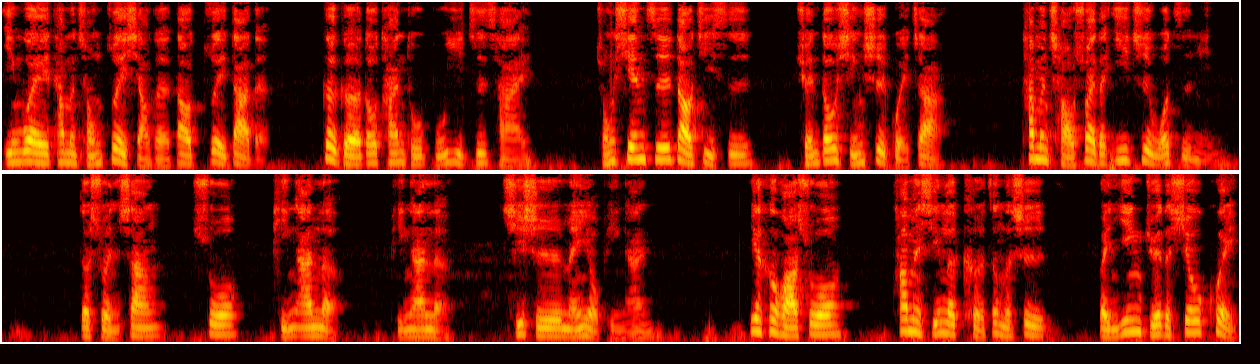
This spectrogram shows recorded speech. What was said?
因为他们从最小的到最大的，个个都贪图不义之财，从先知到祭司，全都行事诡诈。他们草率的医治我子民的损伤，说平安了，平安了，其实没有平安。耶和华说，他们行了可憎的事，本应觉得羞愧，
